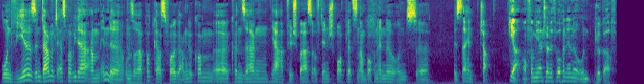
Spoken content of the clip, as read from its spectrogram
Und wir sind damit erstmal wieder am Ende unserer Podcast-Folge angekommen, äh, können sagen, ja, habt viel Spaß auf den Sportplätzen am Wochenende und äh, bis dahin. Ciao. Ja, auch von mir ein schönes Wochenende und Glück auf.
